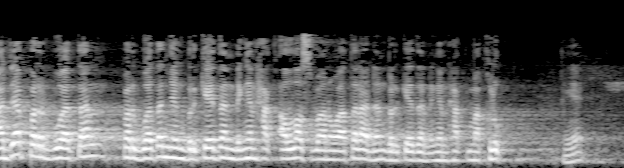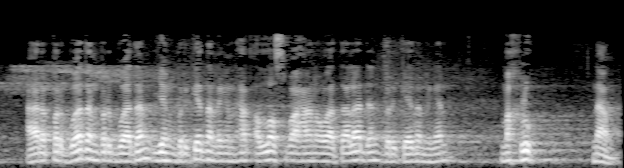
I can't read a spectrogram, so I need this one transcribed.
ada perbuatan-perbuatan yang berkaitan dengan hak Allah Subhanahu wa taala dan berkaitan dengan hak makhluk. Ya. Ada perbuatan-perbuatan yang berkaitan dengan hak Allah Subhanahu wa taala dan berkaitan dengan makhluk. Nah,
